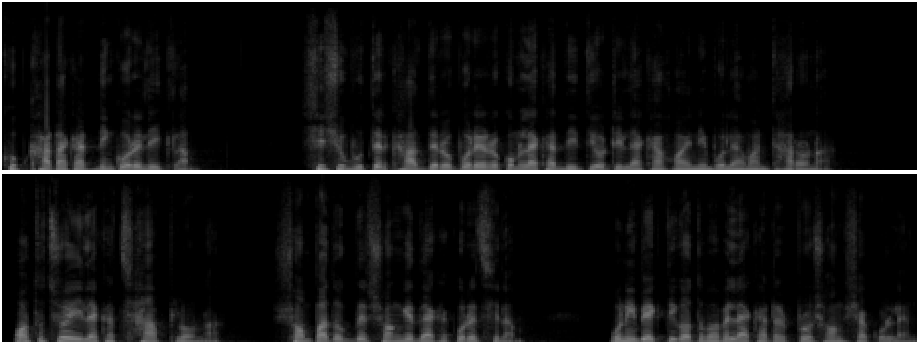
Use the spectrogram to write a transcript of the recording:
খুব খাটাখাটনি করে লিখলাম। শিশু ভূতের খাদ্যের ওপর এরকম লেখা দ্বিতীয়টি লেখা হয়নি বলে আমার ধারণা। অথচ এই লেখা ছাপলো না। সম্পাদকদের সঙ্গে দেখা করেছিলাম। উনি ব্যক্তিগতভাবে লেখাটার প্রশংসা করলেন।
